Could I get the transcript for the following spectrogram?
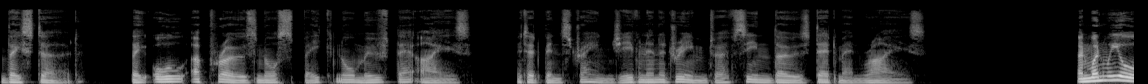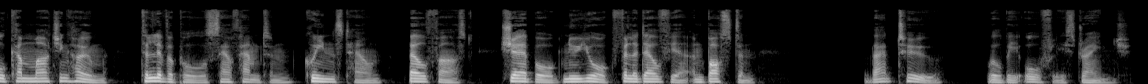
they stirred, they all uprose, nor spake nor moved their eyes. It had been strange, even in a dream, to have seen those dead men rise. And when we all come marching home, to Liverpool, Southampton, Queenstown, Belfast, Cherbourg, New York, Philadelphia, and Boston, that too will be awfully strange.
